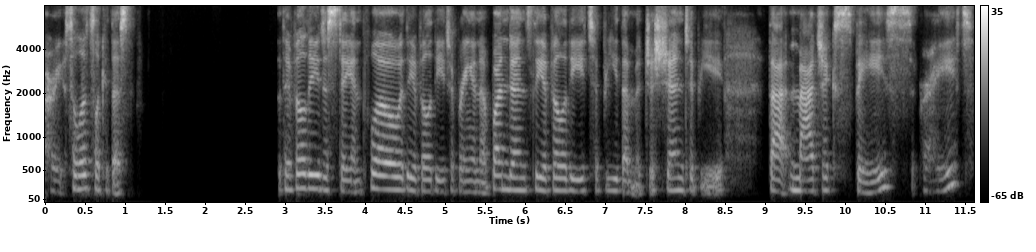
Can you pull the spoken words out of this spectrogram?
All right. So let's look at this. The ability to stay in flow, the ability to bring in abundance, the ability to be the magician, to be that magic space, right?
